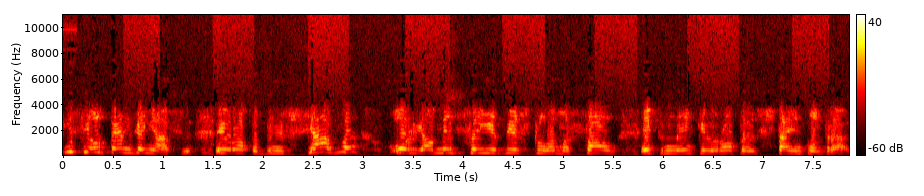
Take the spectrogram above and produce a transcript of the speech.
E se a Le Pen ganhasse? A Europa beneficiava ou realmente saía deste lamaçal em que, em que a Europa se está a encontrar?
